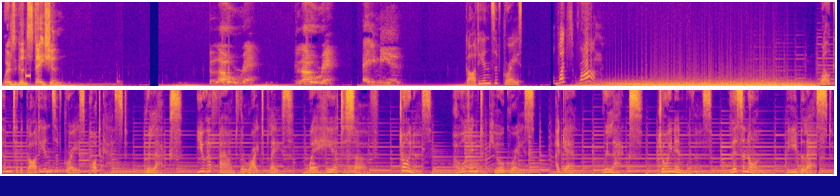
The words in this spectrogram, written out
Where's a good station? Glory. Glory. Amen. Guardians of Grace. What's wrong? Welcome to the Guardians of Grace podcast. Relax. You have found the right place. We're here to serve. Join us, holding to pure grace. Again, relax. Join in with us. Listen on. Be blessed.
